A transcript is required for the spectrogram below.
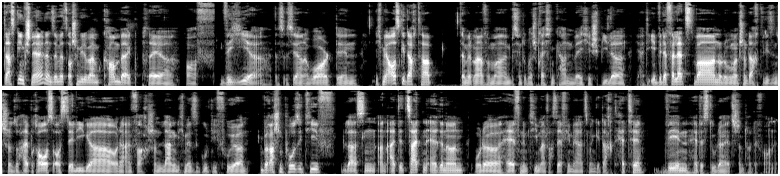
Das ging schnell, dann sind wir jetzt auch schon wieder beim Comeback Player of the Year. Das ist ja ein Award, den ich mir ausgedacht habe, damit man einfach mal ein bisschen drüber sprechen kann, welche Spieler, ja, die entweder verletzt waren oder wo man schon dachte, die sind schon so halb raus aus der Liga oder einfach schon lange nicht mehr so gut wie früher, überraschend positiv lassen, an alte Zeiten erinnern oder helfen im Team einfach sehr viel mehr, als man gedacht hätte. Wen hättest du da jetzt Stand heute vorne?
